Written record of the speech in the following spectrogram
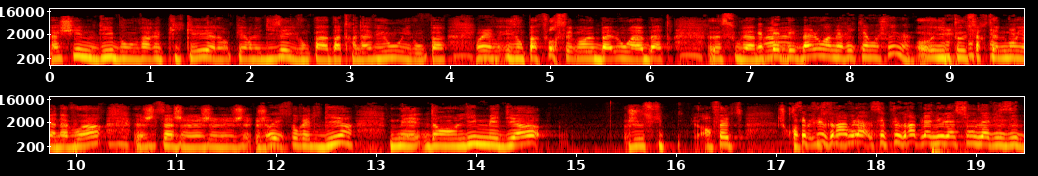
La Chine dit bon, on va répliquer. Alors Pierre le disait, ils vont pas abattre un avion, ils vont pas, ils n'ont pas forcément un ballon à abattre euh, sous la main. Il y a peut-être des ballons américains en Chine. Oh, il peut certainement y en avoir. Ça, je, je, je, saurais le dire. Mais dans l'immédiat, je suis, en fait, c'est plus, grave, c'est plus grave l'annulation de la visite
